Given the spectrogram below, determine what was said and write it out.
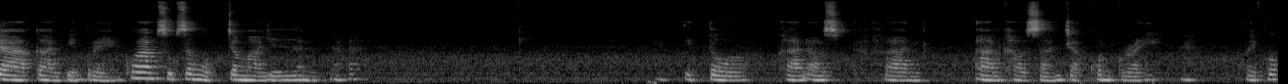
จากการเปลี่ยนแปลงความสุขสงบจะมาเยือนนะคะติดต่อคานเอาคานอ่านข่าวสารจากคนไกลนะไปพบ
